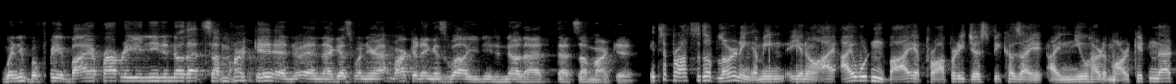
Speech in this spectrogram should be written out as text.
when you, before you buy a property, you need to know that submarket, and and I guess when you're at marketing as well, you need to know that that submarket. It's a process of learning. I mean, you know, I, I wouldn't buy a property just because I I knew how to market in that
